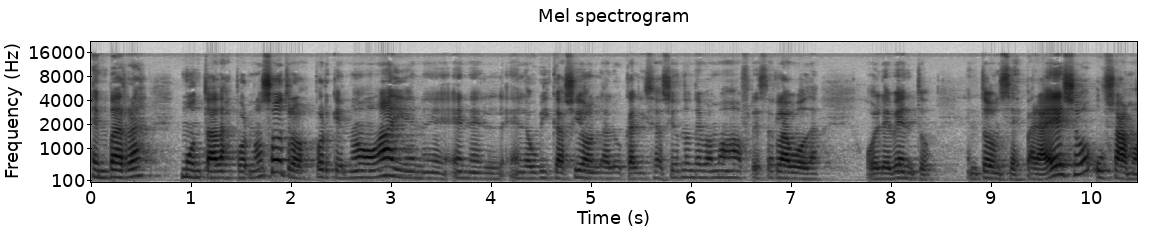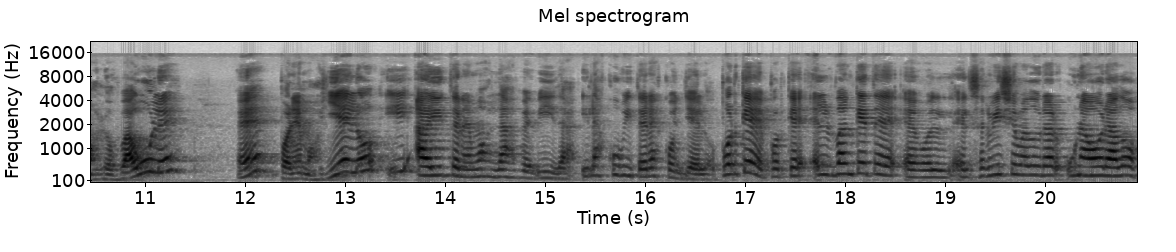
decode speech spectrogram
en barras montadas por nosotros, porque no hay en, la ubicación, la localización donde vamos a ofrecer la boda o el evento. Entonces, para eso usamos los baúles, ¿eh? ponemos hielo y ahí tenemos las bebidas y las cubiteras con hielo. ¿Por qué? Porque el banquete eh, o el, servicio va a durar una hora o dos.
